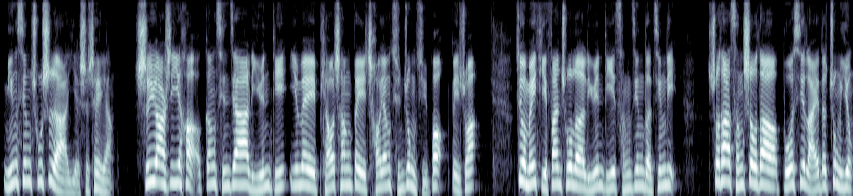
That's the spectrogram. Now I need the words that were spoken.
明星出事啊也是这样。十月二十一号，钢琴家李云迪因为嫖娼被朝阳群众举报被抓，就有媒体翻出了李云迪曾经的经历，说他曾受到薄熙来的重用，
